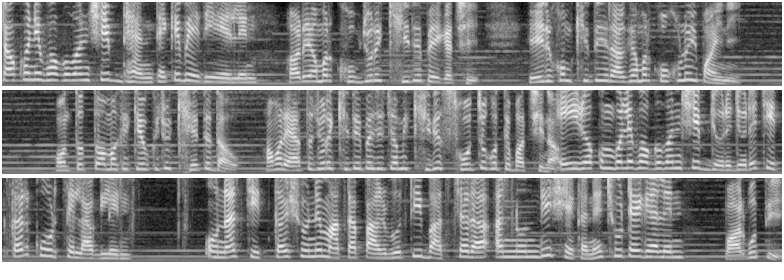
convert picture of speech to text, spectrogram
তখনই ভগবান শিব ধ্যান থেকে বেরিয়ে এলেন। আরে আমার খুব জোরে খিদে পেয়ে গেছে। এইরকম খিদে এর আগে আমার কখনোই পাইনি। অন্তত আমাকে কেউ কিছু খেতে দাও। আমার এত জোরে খিদে পেয়েছে যে আমি খিদে সহ্য করতে পারছি না। এই রকম বলে ভগবান শিব জোরে জোরে চিৎকার করতে লাগলেন। ওনার চিৎকার শুনে মাতা পার্বতী বাচ্চারা আর নন্দী সেখানে ছুটে গেলেন। পার্বতী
